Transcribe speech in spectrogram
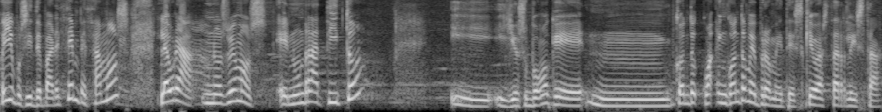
Oye, pues si te parece, empezamos. Laura, nos vemos en un ratito y, yo supongo que... Mm, ¿En cuánto me prometes que va a estar lista?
